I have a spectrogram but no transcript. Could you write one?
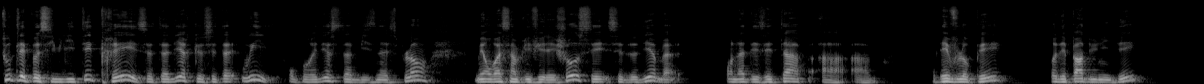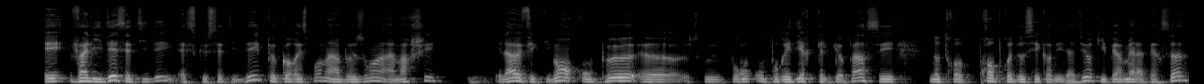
toutes les possibilités de créer. C'est-à-dire que c'est oui, on pourrait dire c'est un business plan, mais on va simplifier les choses. C'est c'est de dire, ben, on a des étapes à, à développer au départ d'une idée et valider cette idée. Est-ce que cette idée peut correspondre à un besoin, à un marché? Et là, effectivement, on peut, euh, ce que pour- on pourrait dire quelque part, c'est notre propre dossier candidature qui permet à la personne,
